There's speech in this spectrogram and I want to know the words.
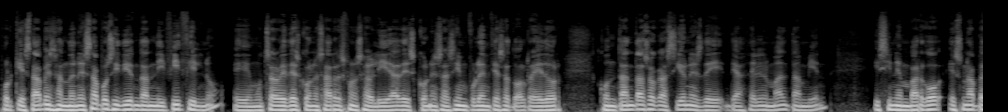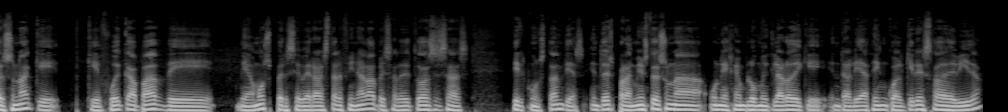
porque estaba pensando en esa posición tan difícil, ¿no? Eh, muchas veces con esas responsabilidades, con esas influencias a tu alrededor, con tantas ocasiones de, de hacer el mal también, y sin embargo es una persona que, que fue capaz de, digamos, perseverar hasta el final a pesar de todas esas circunstancias. Entonces, para mí esto es una, un ejemplo muy claro de que en realidad en cualquier estado de vida,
